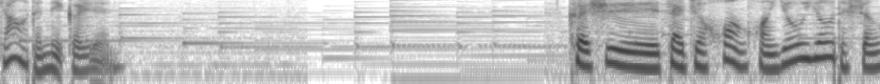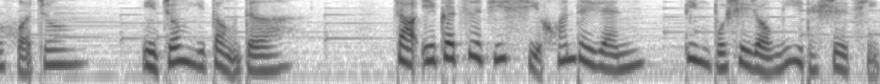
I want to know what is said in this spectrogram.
要的那个人。可是，在这晃晃悠悠的生活中，你终于懂得，找一个自己喜欢的人，并不是容易的事情。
